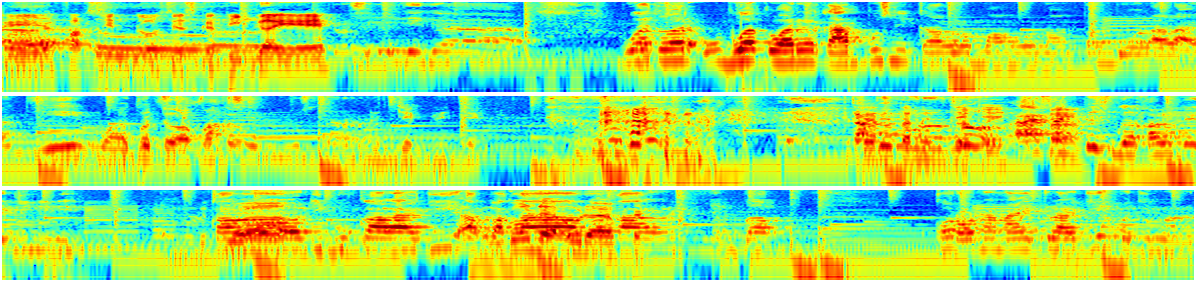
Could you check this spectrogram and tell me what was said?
Iya, vaksin Tuh. dosis ketiga ya. Dosis ketiga. Buat war- buat warga kampus nih kalau mau nonton bola lagi wajib Apa tuh, apa tuh? vaksin booster. Reject, Tapi nonton menurut lu ya. efektif gak kalau kayak gini nih? Kalau dibuka lagi apakah gua udah- udah bakal menyebab corona naik lagi apa gimana?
